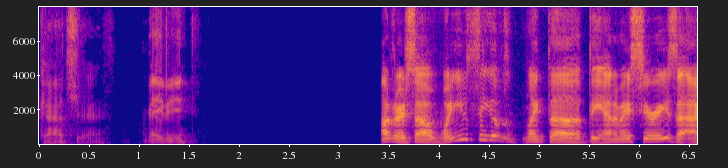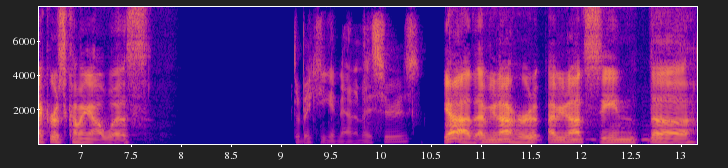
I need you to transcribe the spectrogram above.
Gotcha. Maybe. Andre, so what do you think of like the the anime series that Acura's coming out with? They're making an anime series. Yeah, have you not heard? Have you not seen the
